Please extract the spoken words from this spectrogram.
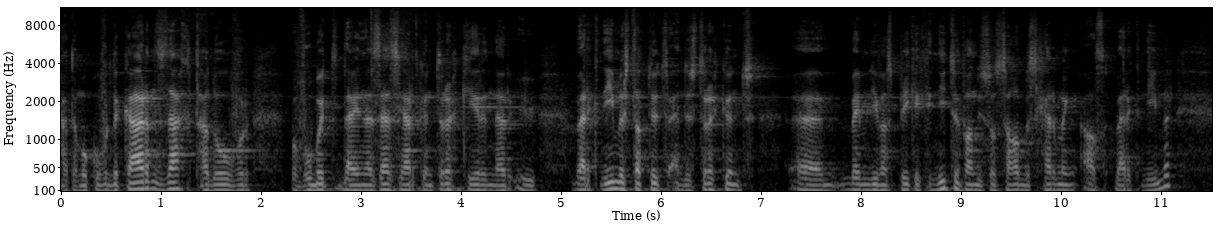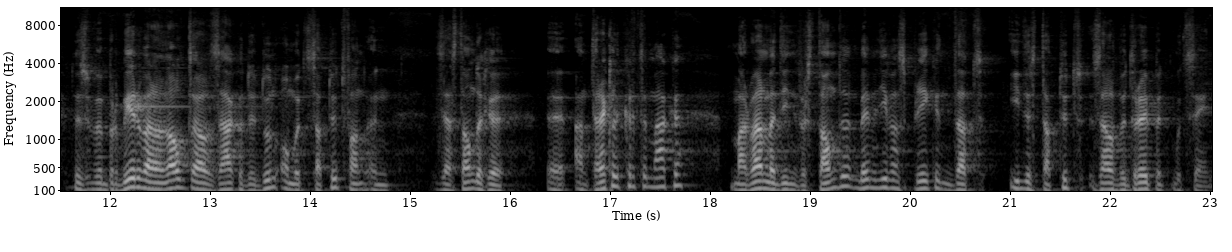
Het gaat dan ook over de Karensdag. Het gaat over bijvoorbeeld dat je na zes jaar kunt terugkeren naar je werknemerstatuut en dus terug kunt, eh, bij manier van spreken, genieten van je sociale bescherming als werknemer. Dus we proberen wel een aantal zaken te doen om het statuut van een zelfstandige eh, aantrekkelijker te maken, maar wel met die verstande, bij manier van spreken, dat ieder statuut zelfbedruipend moet zijn.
